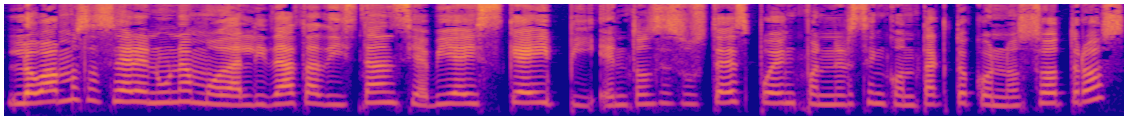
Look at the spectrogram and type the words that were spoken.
lo vamos a hacer en una modalidad a distancia vía Skype, entonces ustedes pueden ponerse en contacto con nosotros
